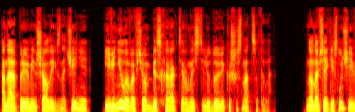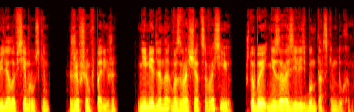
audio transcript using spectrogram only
Она преуменьшала их значение и винила во всем бесхарактерность Людовика XVI. Но на всякий случай велела всем русским, жившим в Париже, немедленно возвращаться в Россию, чтобы не заразились бунтарским духом.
